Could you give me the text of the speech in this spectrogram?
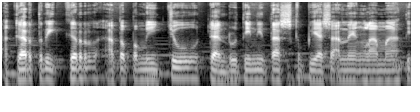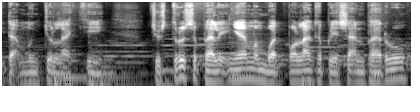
agar trigger atau pemicu dan rutinitas kebiasaan yang lama tidak muncul lagi. Justru sebaliknya membuat pola kebiasaan baru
